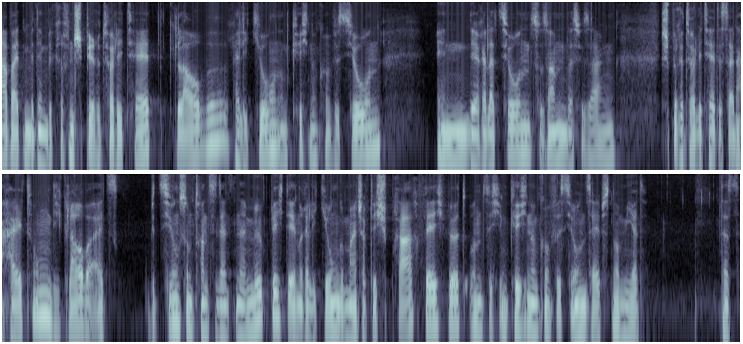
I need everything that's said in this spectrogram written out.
arbeiten mit den Begriffen Spiritualität, Glaube, Religion und Kirchen und Konfession in der Relation zusammen, dass wir sagen, Spiritualität ist eine Haltung, die Glaube als Beziehung zum Transzendenten ermöglicht, der in Religion gemeinschaftlich sprachfähig wird und sich in Kirchen und Konfessionen selbst normiert. Das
